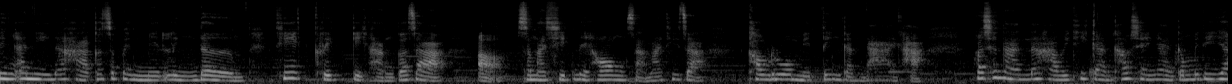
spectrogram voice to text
Link อันนี้นะคะ ก็จะเป็น Meet Link เดิม ที่คลิกกี่ครั้งก็จะสมาชิกในห้องสามารถที่จะเข้าร่วมมีติ้งกันได้ค่ะ เพราะฉะนั้นนะคะวิธีการเข้าใช้งานก็ไม่ได้ย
